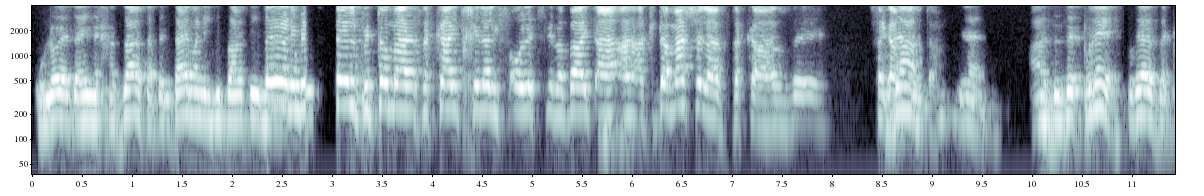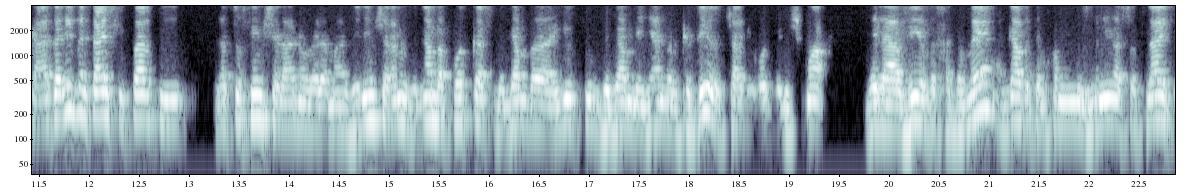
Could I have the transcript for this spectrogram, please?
הוא לא ידע הנה חזרת, בינתיים אני דיברתי עם... כן, אני מתנצל, פתאום ההזעקה התחילה לפעול אצלי בבית, ההקדמה של ההזעקה, אז אה, סגרתי אותה. כן. אז זה פרה, פרה אזעקה. אז אני בינתיים סיפרתי לצופים שלנו ולמאזינים שלנו, זה גם בפודקאסט וגם ביוטיוב וגם בעניין מרכזי, אפשר לראות ולשמוע ולהעביר וכדומה. אגב, אתם מוזמנים לעשות לייק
